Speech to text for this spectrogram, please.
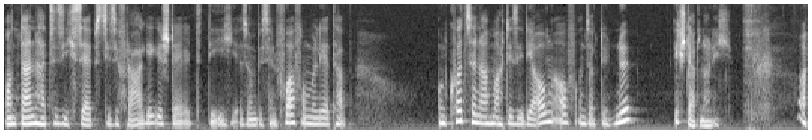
Und dann hat sie sich selbst diese Frage gestellt, die ich ihr so ein bisschen vorformuliert habe. Und kurz danach machte sie die Augen auf und sagte, nö, ich sterbe noch nicht. Und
